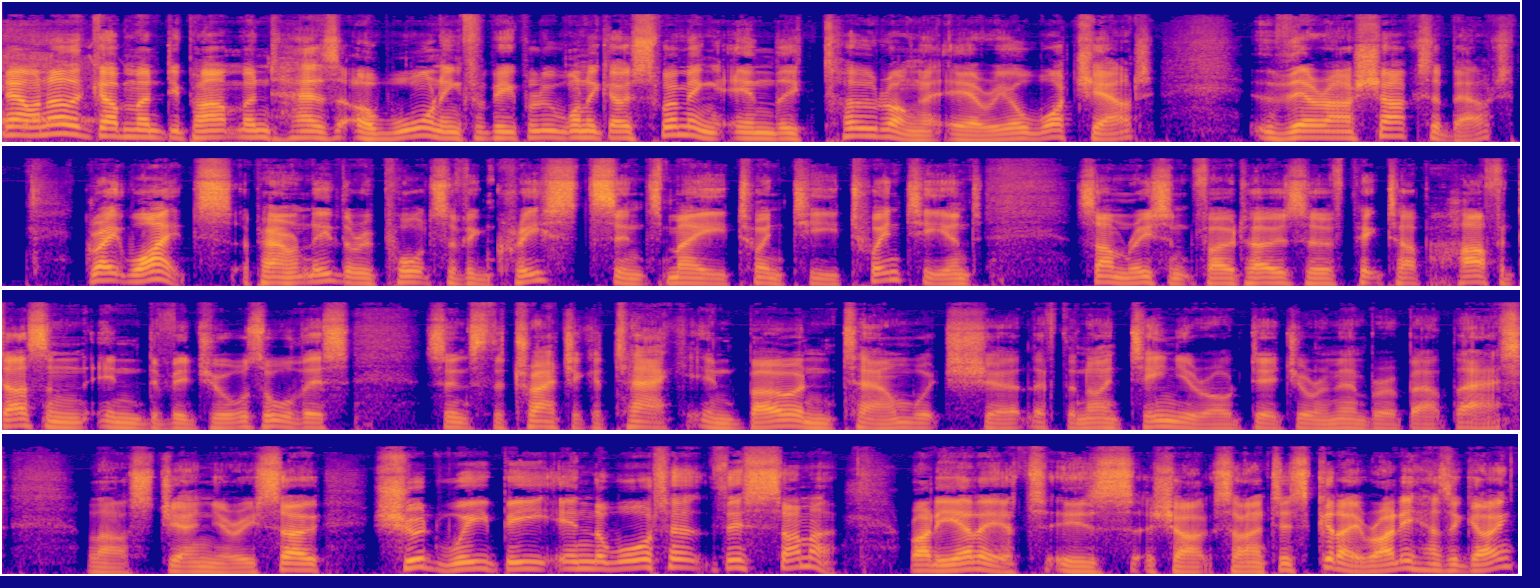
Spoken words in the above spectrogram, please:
Now, another government department has a warning for people who want to go swimming in the Tauranga area. Watch out, there are sharks about. Great whites, apparently, the reports have increased since May 2020, and some recent photos have picked up half a dozen individuals, all this since the tragic attack in Bowentown, which uh, left the 19 year old dead. You'll remember about that last January. So, should we be in the water this summer? Riley Elliott is a shark scientist. G'day, Riley. How's it going?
